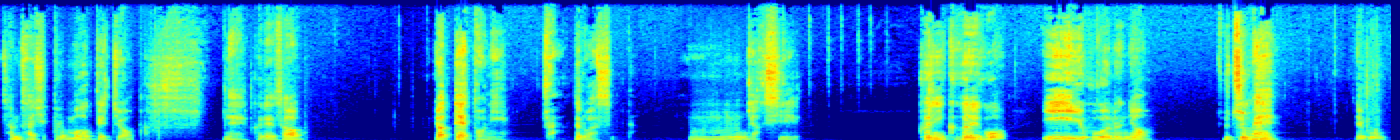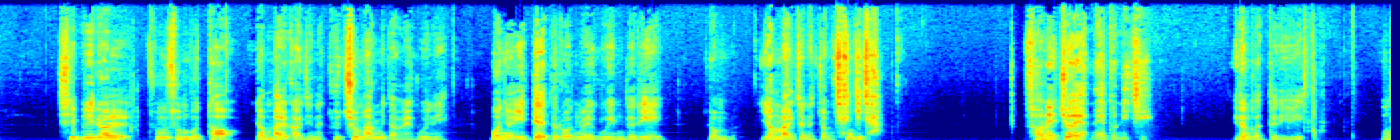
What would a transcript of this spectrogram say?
3, 40% 먹었겠죠. 네, 그래서 여태 돈이 쫙 들어왔습니다. 음, 역시. 그러니까, 그리고 이 이후는요, 주춤해. 그리고 11월 중순부터 연말까지는 주춤합니다, 외국인이. 뭐냐, 이때 들어온 외국인들이 좀 연말 전에 좀 챙기자. 손에 쥐어야 내 돈이지. 이런 것들이. 어?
